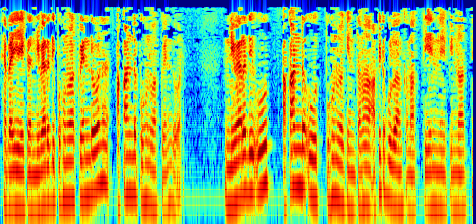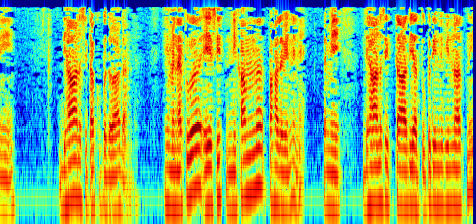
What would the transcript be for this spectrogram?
හැබැයි ඒක නිවැරදි පුහුණුවක් වෙන්න ඕන, අකණ්ඩ පුහුණුවක් වෙන්න ඕන. නිවැරදි වූ අකණ්ඩ වූ පුහුණුවකින් තමයි අපිට පුළුවන්කමක් තියෙන්නේ පින්වත්නි ධ්‍යාන සිතක් උපදවා ගන්න. එහෙම නැතුව ඒ සිත් නිකම්ම පහළ වෙන්නේ නැහැ. දැන් මේ ධ්‍යාන සිත් ආදියත් උපදින්නේ පින්වත්නි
